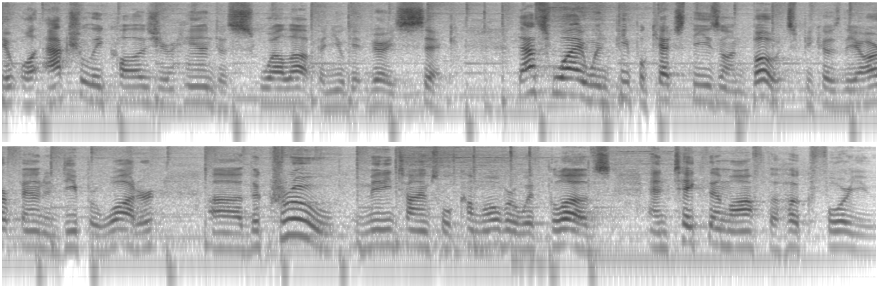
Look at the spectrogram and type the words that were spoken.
it will actually cause your hand to swell up and you'll get very sick. That's why when people catch these on boats, because they are found in deeper water, uh, the crew many times will come over with gloves and take them off the hook for you.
